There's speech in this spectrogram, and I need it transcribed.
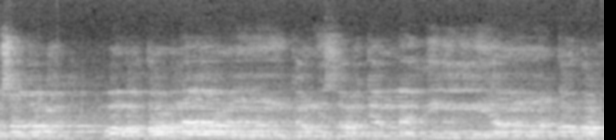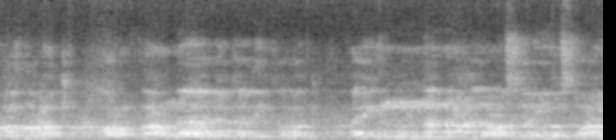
صدرك ووضعنا عنك وزرك الذي أنقض ظهرك ورفعنا لك ذكرك. فإن مع العسر يسرا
